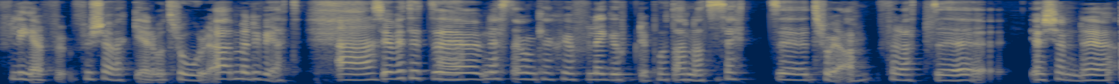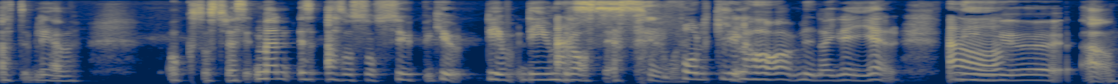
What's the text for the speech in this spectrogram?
fler för, försöker och tror. Ja, men du vet. Uh, så jag vet inte, uh. nästa gång kanske jag får lägga upp det på ett annat sätt eh, tror jag. För att eh, jag kände att det blev också stressigt. Men alltså så superkul. Det, det är ju en bra alltså, stress. Folk vill ha mina grejer. Ja. Det är ju, ja.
